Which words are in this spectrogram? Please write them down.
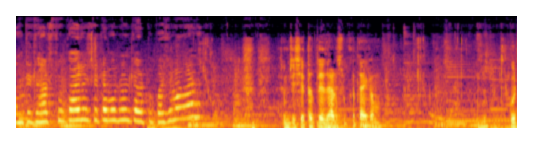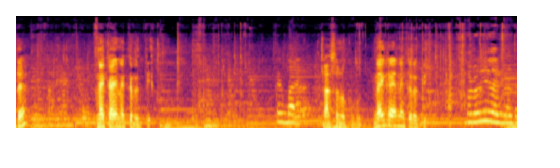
आमचे झाड सुकायले शेतामधून तर तू पैसे मागायला तुमच्या शेतातले झाड सुकत आहे का? कुठे? नाही काय नाही करत ते बार असं नको बोल. नाही काय नाही करत ते आता.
